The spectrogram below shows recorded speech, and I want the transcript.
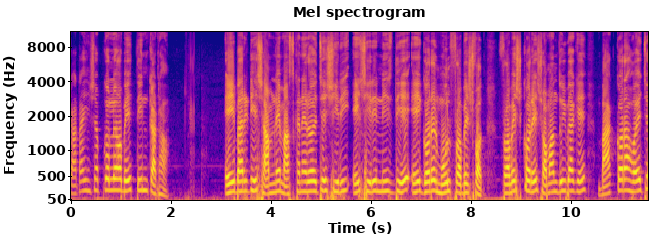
কাঠা হিসাব করলে হবে তিন কাঠা। এই বাড়িটির সামনে মাঝখানে রয়েছে সিঁড়ি। এই সিঁড়ির নিচ দিয়ে এই ঘরের মূল প্রবেশপথ। প্রবেশ করে সমান দুই ভাগে ভাগ করা হয়েছে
